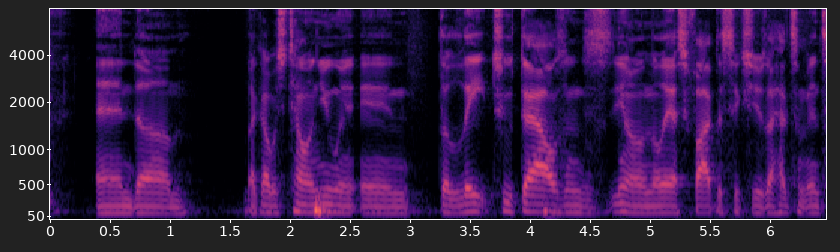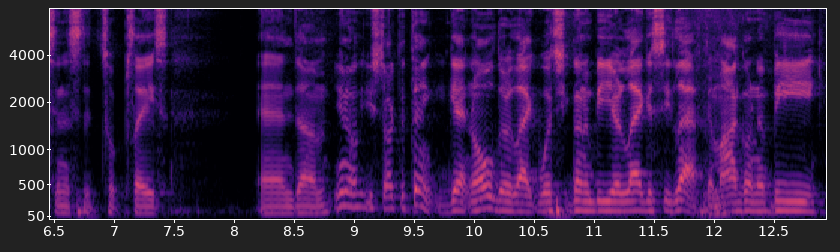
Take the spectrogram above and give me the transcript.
and um, like I was telling you, in, in the late 2000s, you know, in the last five to six years, I had some incidents that took place. And, um, you know, you start to think, you're getting older, like, what's going to be your legacy left? Am I going to be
